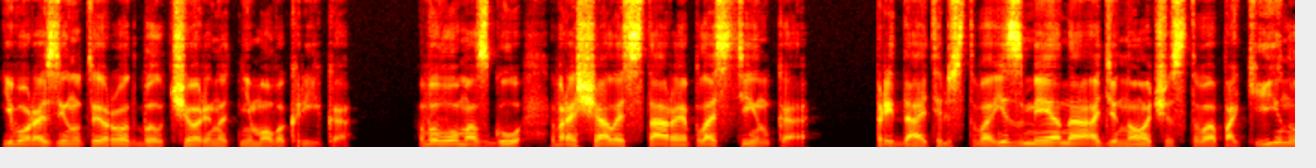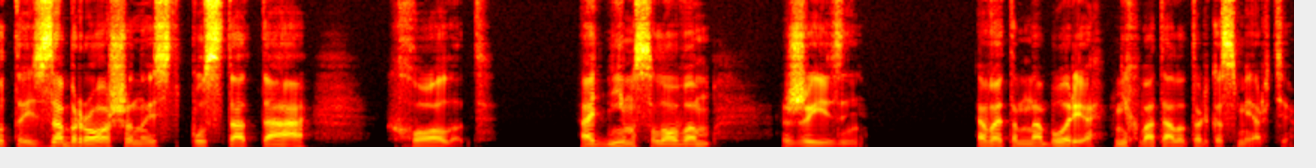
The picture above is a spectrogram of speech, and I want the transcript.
Его разинутый рот был черен от немого крика. В его мозгу вращалась старая пластинка. Предательство, измена, одиночество, покинутость, заброшенность, пустота, холод. Одним словом, жизнь. В этом наборе не хватало только смерти.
